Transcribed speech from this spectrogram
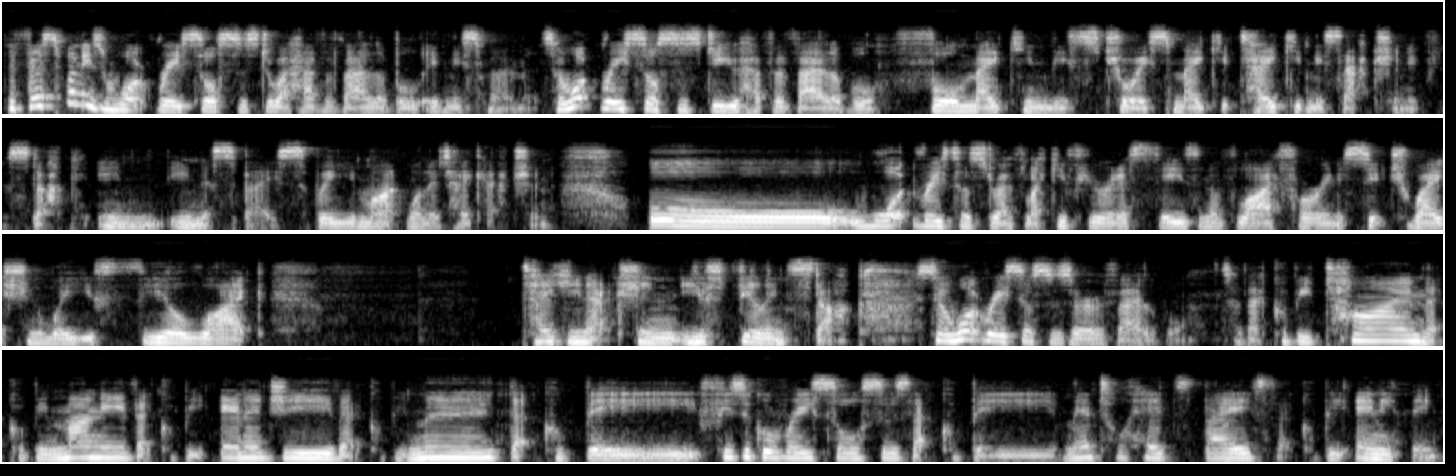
the first one is what resources do I have available in this moment? So, what resources do you have available for making this choice, make it taking this action if you're stuck in, in a space where you might want to take action? Or what resources do I have, like if you're in a season of life or in a situation where you feel like taking action, you're feeling stuck. So, what resources are available? So, that could be time, that could be money, that could be energy, that could be mood, that could be physical resources, that could be mental headspace, that could be anything.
